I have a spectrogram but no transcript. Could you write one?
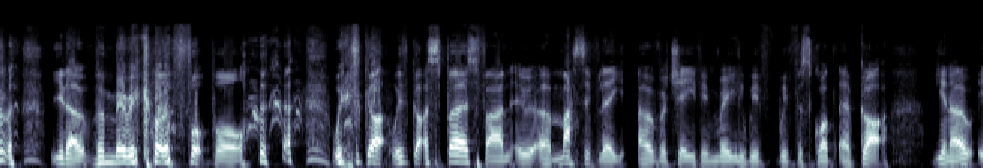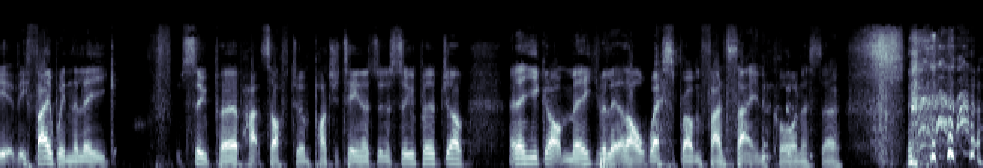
you know, the miracle of football. we've got we've got a Spurs fan who are massively overachieving, really, with with the squad they've got. You know, if, if they win the league, superb. Hats off to him. Pochettino's doing a superb job. And then you got me, the little old West Brom fan, sat in the corner. So,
